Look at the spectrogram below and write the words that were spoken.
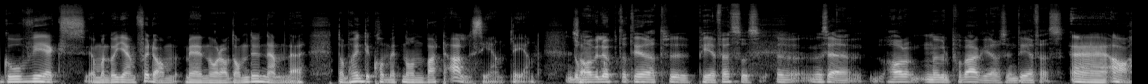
GoVX, om man då jämför dem med några av dem du nämnde, de har inte kommit någon vart alls egentligen. De Så- har väl uppdaterat PFS och, eh, men säga, har, de väl på väg att göra sin DFS. Eh, ja,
